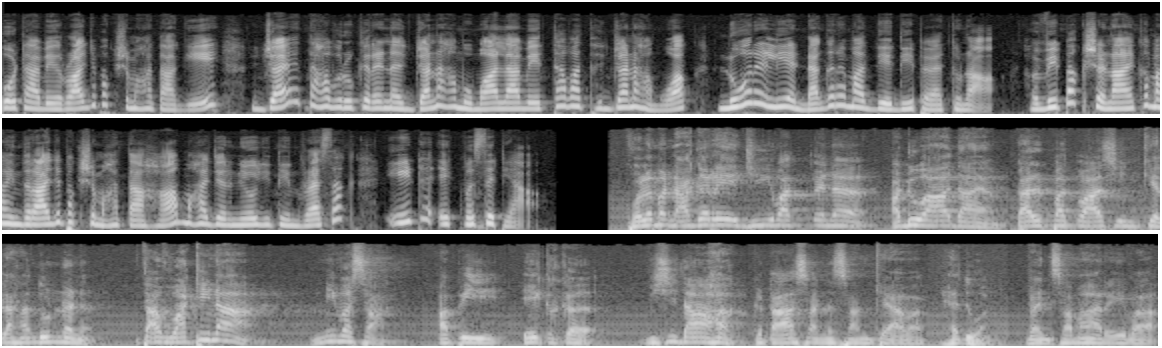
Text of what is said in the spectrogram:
ගෝඨාභය රාජපක්ෂ මහතාගේ ජය තහවුරු කරන ජනහමු මාලාවේ තවත් ජනහමුවක් නුවරඑළිය නගර මධ්‍යයේදී පැවැත්වුණා. විපක්ෂ නායක මහින්ද රාජපක්ෂ මහතා හා මහජන නියෝජිතින් රැසක් ඊට එක්ව සිටියා. කොළඹ නගරේ ජීවත් වෙන අඩු ආදායම් පැල්පත් වාසීන් කියලා හඳුන්වන ඉතා වටිනා නිවසක් අපි ඒකක විසිදාහක්කට ආසන්න සංඛ්‍යාවක් හැදවා. වැන් සමහරේවා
